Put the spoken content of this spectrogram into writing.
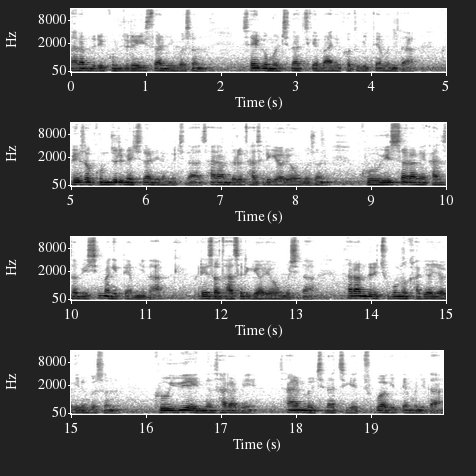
사람들이 굶주려 시달린 것은 세금을 지나치게 많이 거두기 때문이다. 그래서 굶주림에 시달리는 것이다. 사람들을 다스리기 어려운 것은 그 윗사람의 간섭이 심하기 때문이다. 그래서 다스리기 어려운 것이다. 사람들이 죽음을 가벼이 여기는 것은 그 위에 있는 사람이 삶을 지나치게 추구하기 때문이다.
